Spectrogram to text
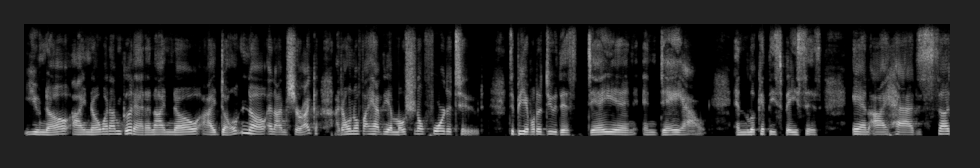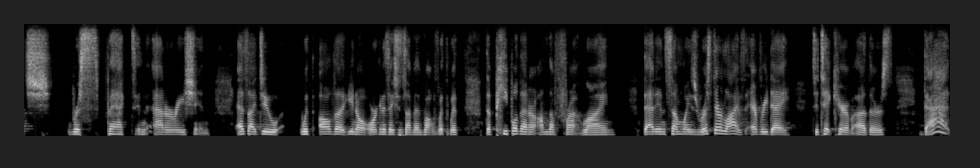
you know, I know what I'm good at and I know I don't know. And I'm sure I, I don't know if I have the emotional fortitude to be able to do this day in and day out and look at these faces. And I had such respect and adoration as I do with all the, you know, organizations I'm involved with, with the people that are on the front line that in some ways risk their lives every day to take care of others. That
